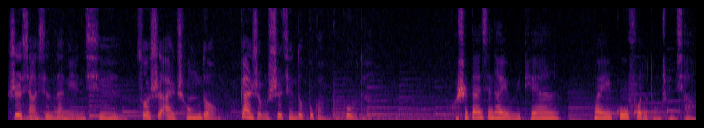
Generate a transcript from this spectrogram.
志祥现在年轻，做事爱冲动，干什么事情都不管不顾的。我是担心他有一天，万一辜负了董春香，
